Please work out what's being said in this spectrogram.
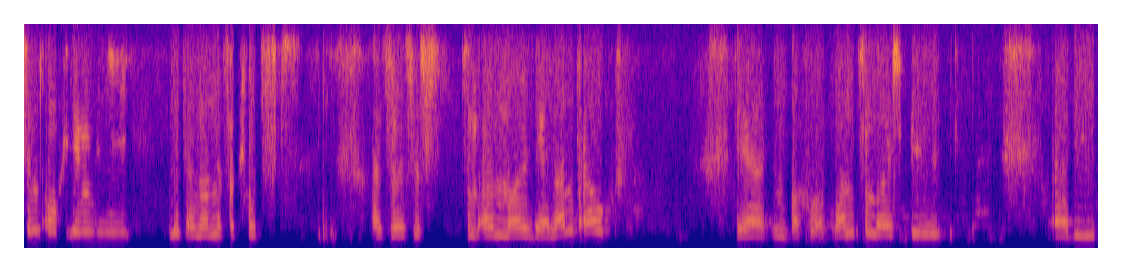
sind auch irgendwie miteinander verknüpft. Also es ist zum einen mal der Landraub, der in Bachuaguan zum Beispiel, äh, die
